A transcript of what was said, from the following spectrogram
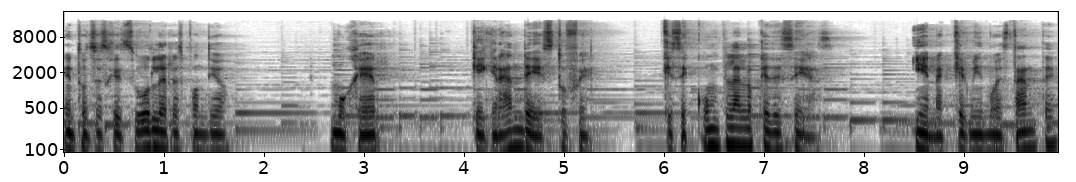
Entonces Jesús le respondió, Mujer, qué grande es tu fe, que se cumpla lo que deseas. Y en aquel mismo instante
